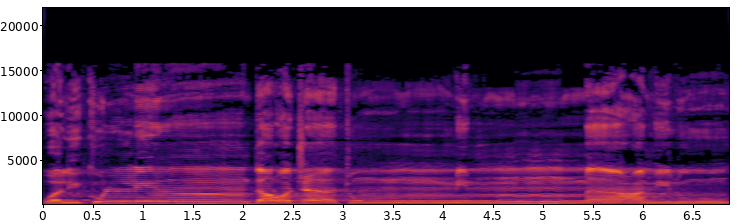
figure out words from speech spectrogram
ولكل درجات مما عملوا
